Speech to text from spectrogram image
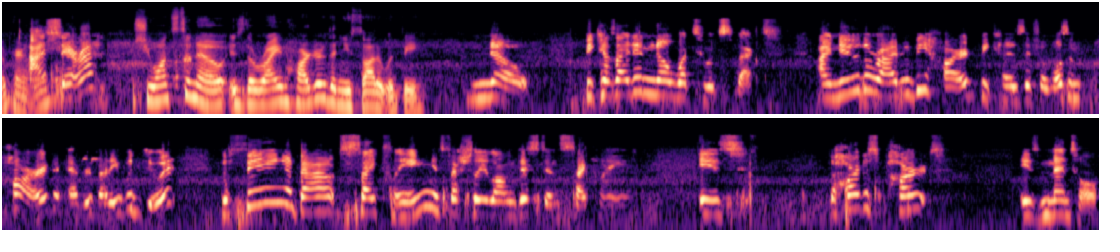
apparently. Hi, Sarah. She wants to know Is the ride harder than you thought it would be? No, because I didn't know what to expect. I knew the ride would be hard because if it wasn't hard, everybody would do it. The thing about cycling, especially long distance cycling, is the hardest part is mental.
